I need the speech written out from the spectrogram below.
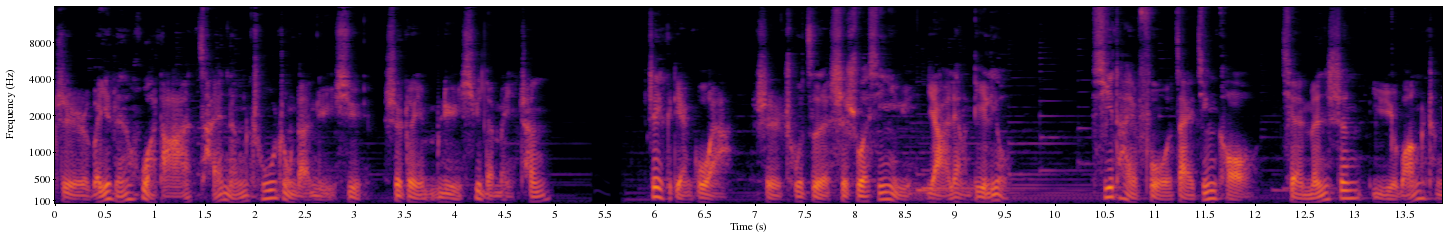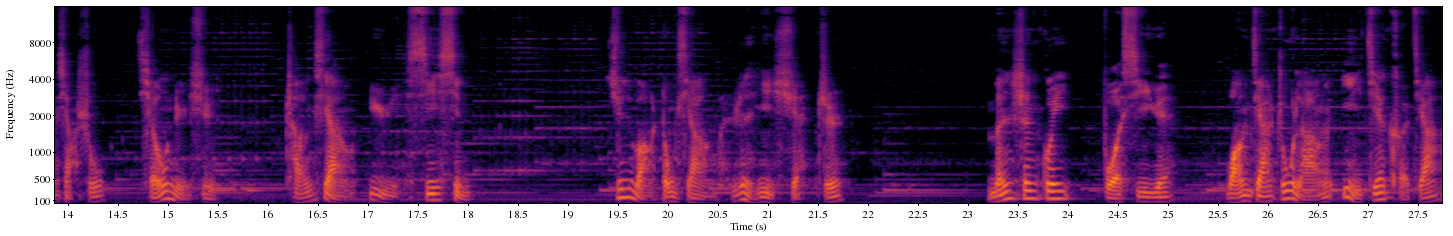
指为人豁达、才能出众的女婿，是对女婿的美称。这个典故啊，是出自《世说新语·雅量第六》。西太傅在京口遣门生与王丞相书，求女婿。丞相欲西信，君往东乡任意选之。门生归，伯西曰：“王家诸郎一皆可嘉，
